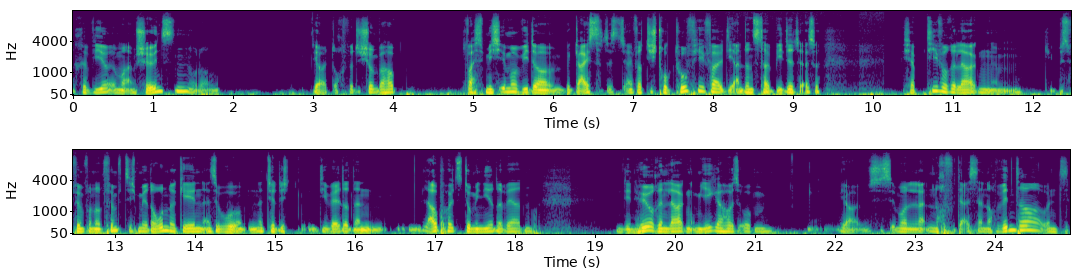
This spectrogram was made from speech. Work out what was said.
Revier immer am schönsten oder ja, doch würde ich schon behaupten. Was mich immer wieder begeistert, ist einfach die Strukturvielfalt, die Andonstal bietet. Also ich habe tiefere Lagen, ähm, die bis 550 Meter runtergehen, also wo natürlich die Wälder dann Laubholz dominierter werden. In den höheren Lagen im Jägerhaus oben, ja, es ist immer noch, da ist dann noch Winter und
